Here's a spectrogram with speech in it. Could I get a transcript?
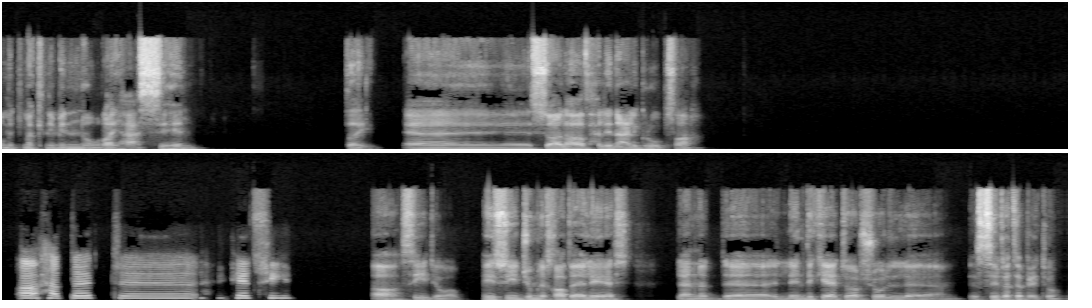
ومتمكنة منه ورايحة على السهل. طيب آه السؤال هذا حليناه على ال group صح؟ آه حطيت آه، حكيت C. آه C جواب. هي C جملة خاطئة. ليش؟ لأنه آه ال indicator شو ال- الصيغة تبعته؟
